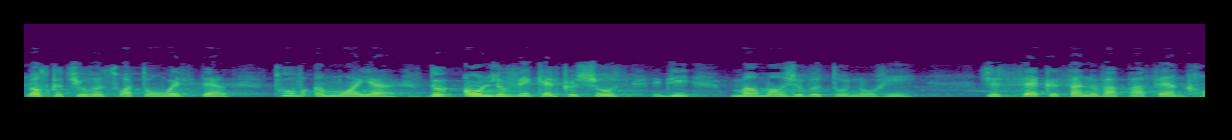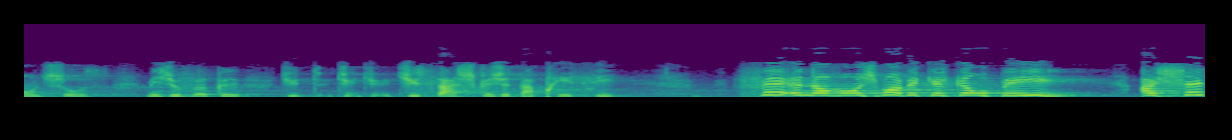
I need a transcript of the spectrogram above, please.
lorsque tu reçois ton western, trouve un moyen de enlever quelque chose et dis, maman, je veux t'honorer. Je sais que ça ne va pas faire grande chose, mais je veux que tu, saches que je t'apprécie. Fais un arrangement avec quelqu'un au pays. Achète.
